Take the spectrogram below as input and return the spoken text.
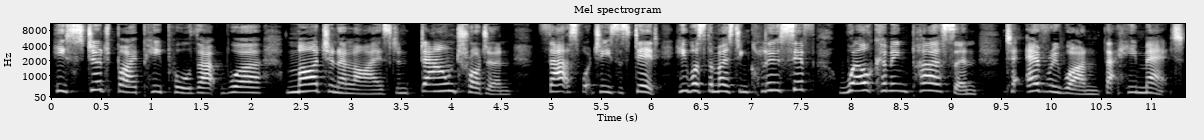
He stood by people that were marginalized and downtrodden. That's what Jesus did. He was the most inclusive, welcoming person to everyone that he met.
